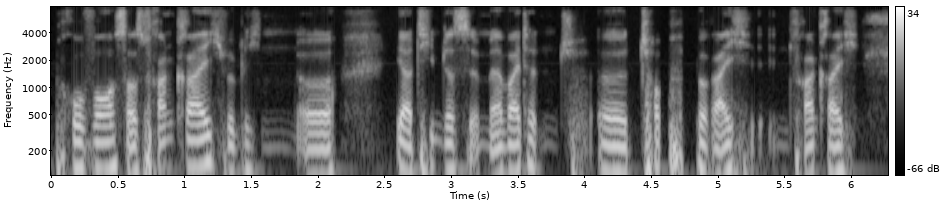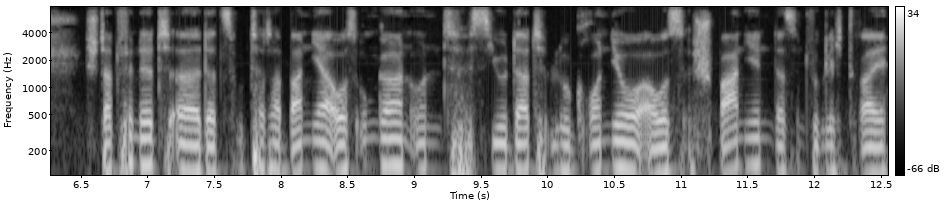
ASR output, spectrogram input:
Provence aus Frankreich, wirklich ein äh, ja, Team, das im erweiterten äh, Top-Bereich in Frankreich stattfindet. Äh, dazu Tatabanya aus Ungarn und Ciudad Logroño aus Spanien. Das sind wirklich drei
